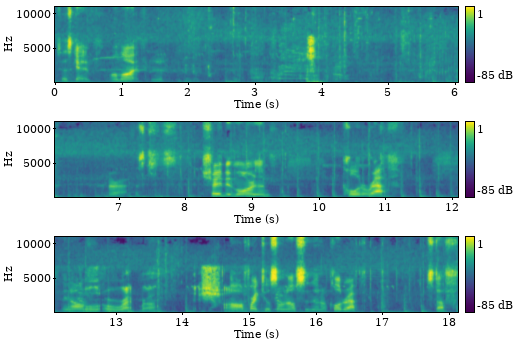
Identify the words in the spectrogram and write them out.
It's this game. Online. Yeah. Alright, let's show you a bit more and then call it a wrap. And I'll, Call it alright, bro. Yeah, shut oh, I'll probably kill someone else and then I'll call it a wrap. Stuff.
